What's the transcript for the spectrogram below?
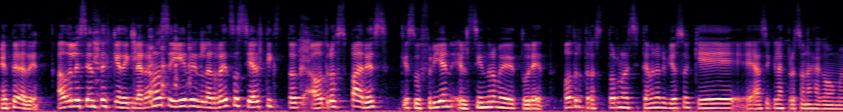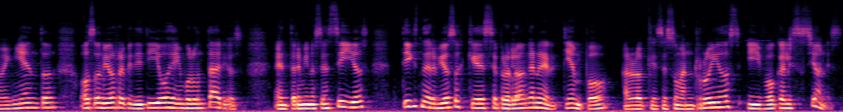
Espérate, adolescentes que declararon seguir en la red social TikTok a otros pares que sufrían el síndrome de Tourette, otro trastorno del sistema nervioso que eh, hace que las personas hagan movimientos o sonidos repetitivos e involuntarios. En términos sencillos, tics nerviosos que se prolongan en el tiempo, a lo que se suman ruidos y vocalizaciones.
